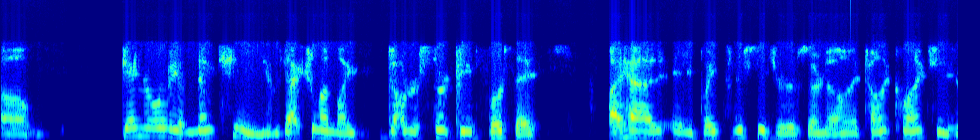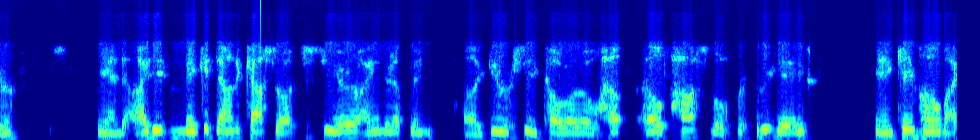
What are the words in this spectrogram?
um, January of 19, it was actually on my daughter's 13th birthday, I had a breakthrough seizure, as they're known, a tonic-clonic seizure and I didn't make it down to Castle Rock to see her. I ended up in uh, University of Colorado Health Hospital for three days and came home. I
